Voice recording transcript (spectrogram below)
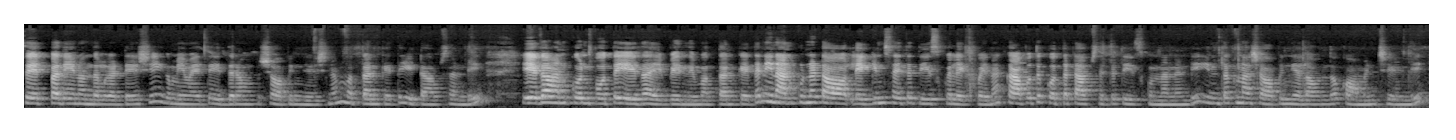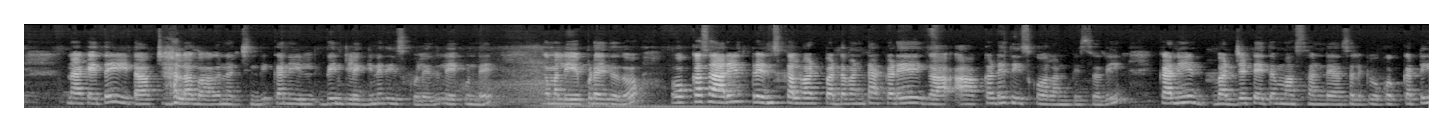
సేట్ పదిహేను వందలు కట్టేసి ఇక మేమైతే ఇద్దరం షాపింగ్ చేసినాం. మొత్తానికైతే ఈ టాప్స్ అండి. ఏదో అనుకొని పోతే ఏదో అయిపోయింది మొత్తానికైతే. నేను అనుకున్న టా లెగ్గిన్స్ అయితే తీసుకోలేకపోయినా. కాకపోతే కొత్త టాప్స్ అయితే తీసుకున్నానండి. ఇంతకు నా షాపింగ్ ఎలా ఉందో కామెంట్ చేయండి. నాకైతే ఈ టాప్ చాలా బాగా నచ్చింది. కానీ దీనికి లెగ్గినే తీసుకోలేదు. లేకుండే ఇక మళ్ళీ ఎప్పుడవుతుందో ఒక్కసారి ఫ్రెండ్స్కి అలవాటు పడ్డామంటే అక్కడే ఇక అక్కడే తీసుకోవాలనిపిస్తుంది. కానీ బడ్జెట్ అయితే మస్తు అండి. అసలుకి ఒక్కొక్కటి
